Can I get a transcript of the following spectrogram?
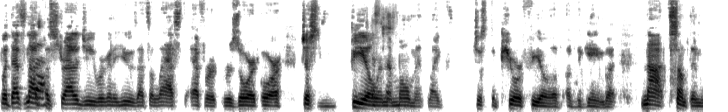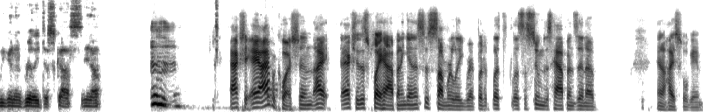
But that's not yeah. a strategy we're going to use. That's a last effort resort or just feel just in the moment, like just the pure feel of, of the game, but not something we're going to really discuss, you know? Mm-hmm. Actually, I have a question. I actually this play happened again. This is summer league, right? But let's let's assume this happens in a in a high school game.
